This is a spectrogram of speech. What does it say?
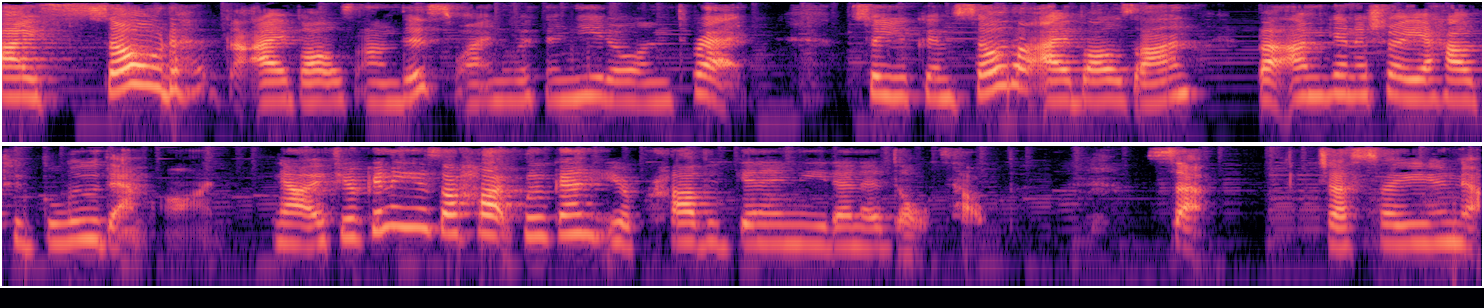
I sewed the eyeballs on this one with a needle and thread. So you can sew the eyeballs on, but I'm going to show you how to glue them on. Now, if you're going to use a hot glue gun, you're probably going to need an adult's help. So, just so you know.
